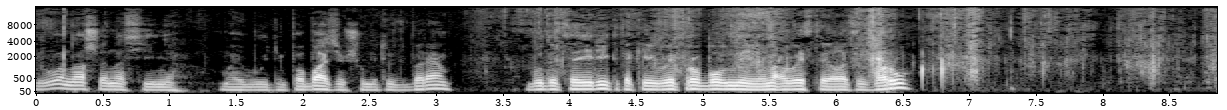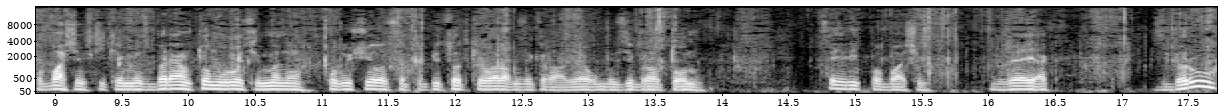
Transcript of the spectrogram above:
І ось наше насіння майбутнє. Побачимо, що ми тут зберемо. Буде цей рік такий випробовний. Вона вистояла цю жару. Побачимо, скільки ми зберемо. В тому році в мене вийшло по 500 кг зікрав. Я оба зібрав тонну. Цей рік побачимо. Вже як зберу,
